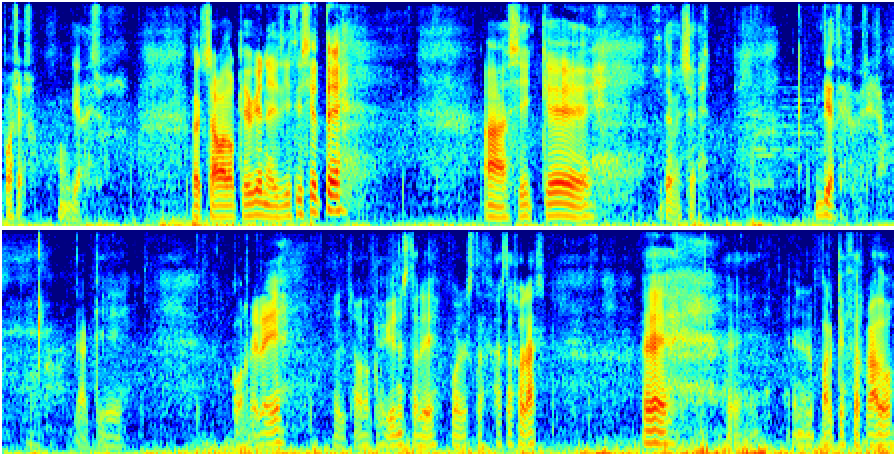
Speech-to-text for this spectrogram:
pues eso, un día de esos. El sábado que viene es 17, así que debe ser 10 de febrero, ya que correré el sábado que viene, estaré por estas, a estas horas eh, eh, en el parque cerrado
